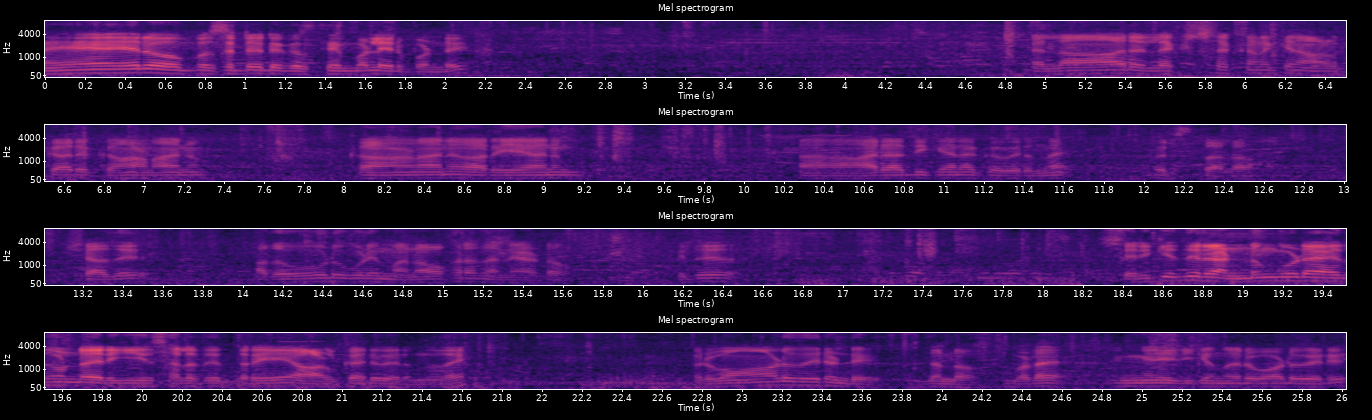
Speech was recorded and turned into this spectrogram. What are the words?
നേരെ ഓപ്പോസിറ്റ് ഒരു ക്രിസ്ത്യൻ പള്ളി ഇരിപ്പുണ്ട്. എല്ലാവരും ലക്ഷക്കണക്കിന് ആൾക്കാർ കാണാനും കാണാനും അറിയാനും ആരാധിക്കാനൊക്കെ വരുന്ന ഒരു സ്ഥലമാണ് പക്ഷെ അത് അതോടുകൂടി മനോഹരം തന്നെ കേട്ടോ. ഇത് ശരിക്കും ഇത് രണ്ടും കൂടെ ആയതുകൊണ്ടായിരിക്കും ഈ സ്ഥലത്ത് ഇത്രയും ആൾക്കാർ വരുന്നത്. ഒരുപാട് പേരുണ്ട്. ഇതുണ്ടോ? ഇവിടെ ഇങ്ങനെ ഇരിക്കുന്ന ഒരുപാട് പേര്.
